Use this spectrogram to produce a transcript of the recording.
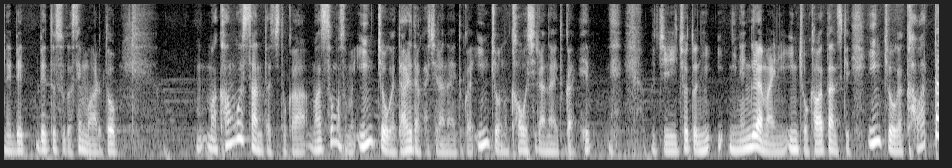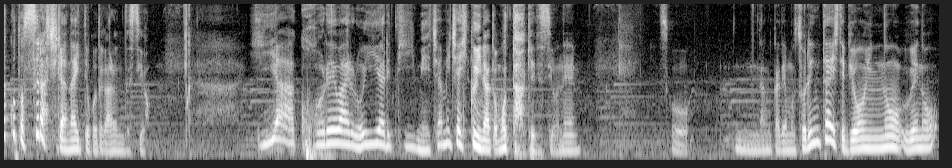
ね、ベッド数が1,000もあるとまあ、看護師さんたちとか、まあ、そもそも院長が誰だか知らないとか院長の顔知らないとか うちちょっと 2, 2年ぐらい前に院長変わったんですけど院長が変わったことすら知らないってことがあるんですよ。いやこれはロイヤリティめちゃめちゃ低いなと思ったわけですよね。そうなんかでもそれに対して病院の上の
